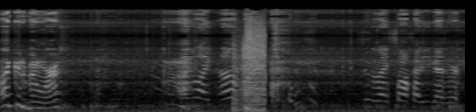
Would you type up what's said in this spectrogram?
that could have been worse. I'm like, oh. as soon as I saw how you guys were.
